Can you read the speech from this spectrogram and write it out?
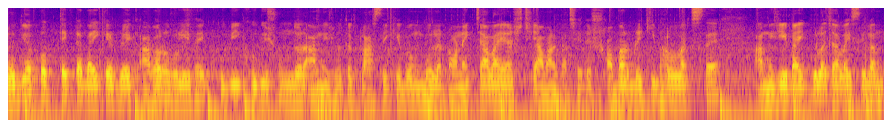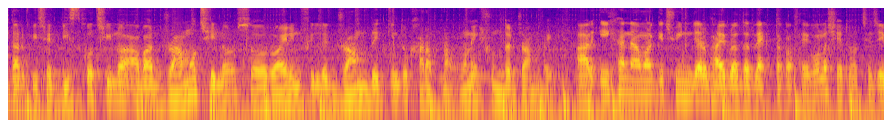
যদিও প্রত্যেকটা বাইকের ব্রেক আবারও বলি ভাই, খুবই খুবই সুন্দর। আমি যেহেতু ক্লাসিক এবং বুলেট অনেক চালাই আসছি, আমার কাছে এদের সবার ব্রেকই ভালো লাগছে। আমি যে বাইকগুলো চালাইছিলাম, তার পিছে ডিস্কো ছিল, আবার ড্রামও ছিল। সো রয়্যাল এনফিল্ডের ড্রাম ব্রেক কিন্তু খারাপ না, অনেক সুন্দর ড্রাম ব্রেক আর এখানে আমার কিছু ইন্ডিয়ার ভাই ব্রাদার একটা কথাই বলা, সেটা হচ্ছে যে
